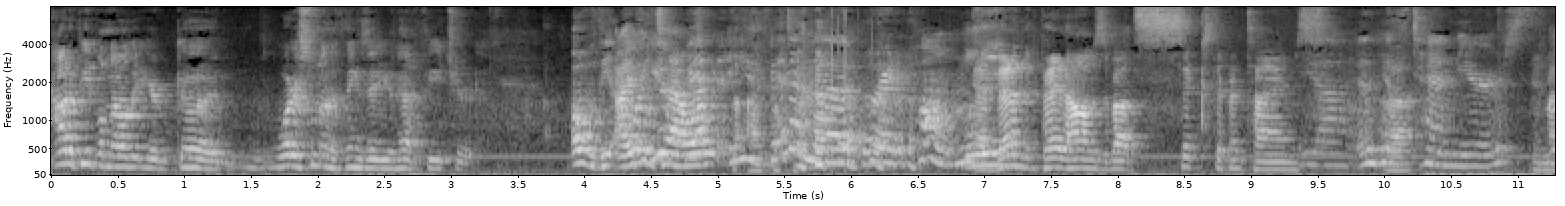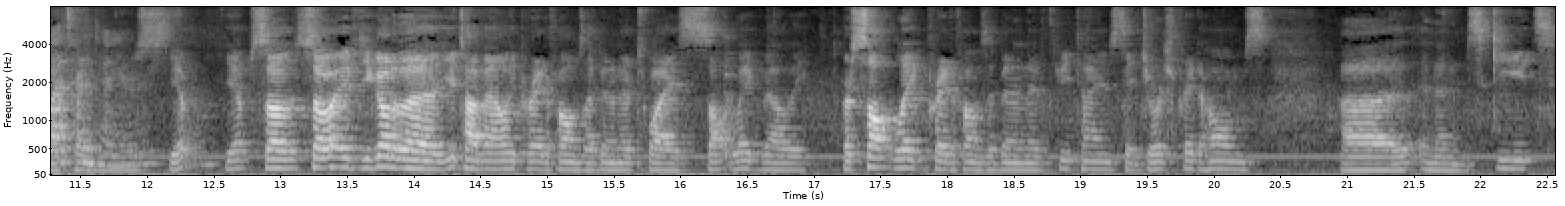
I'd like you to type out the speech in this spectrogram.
how do people know that you're good? What are some of the things that you've had featured? Oh, the Eiffel Well, you've Tower. been, he's been in the Parade of Homes. I've been in the Parade Homes about six different times. Yeah, in his Uh, 10 years. In my Less 10 than 10 years. years. Yep, yep. So, so if you go to the Utah Valley Parade of Homes, I've been in there twice. Salt Lake Valley or Salt Lake Parade of Homes, I've been in there three times. St. George Parade of Homes, uh, and then Mesquite.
